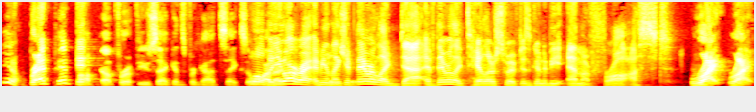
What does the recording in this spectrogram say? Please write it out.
you know, Brad Pitt popped it, up for a few seconds for God's sake. So well, but you are right. I mean, like if they were like da- if they were like Taylor Swift is going to be Emma Frost. Right, right.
